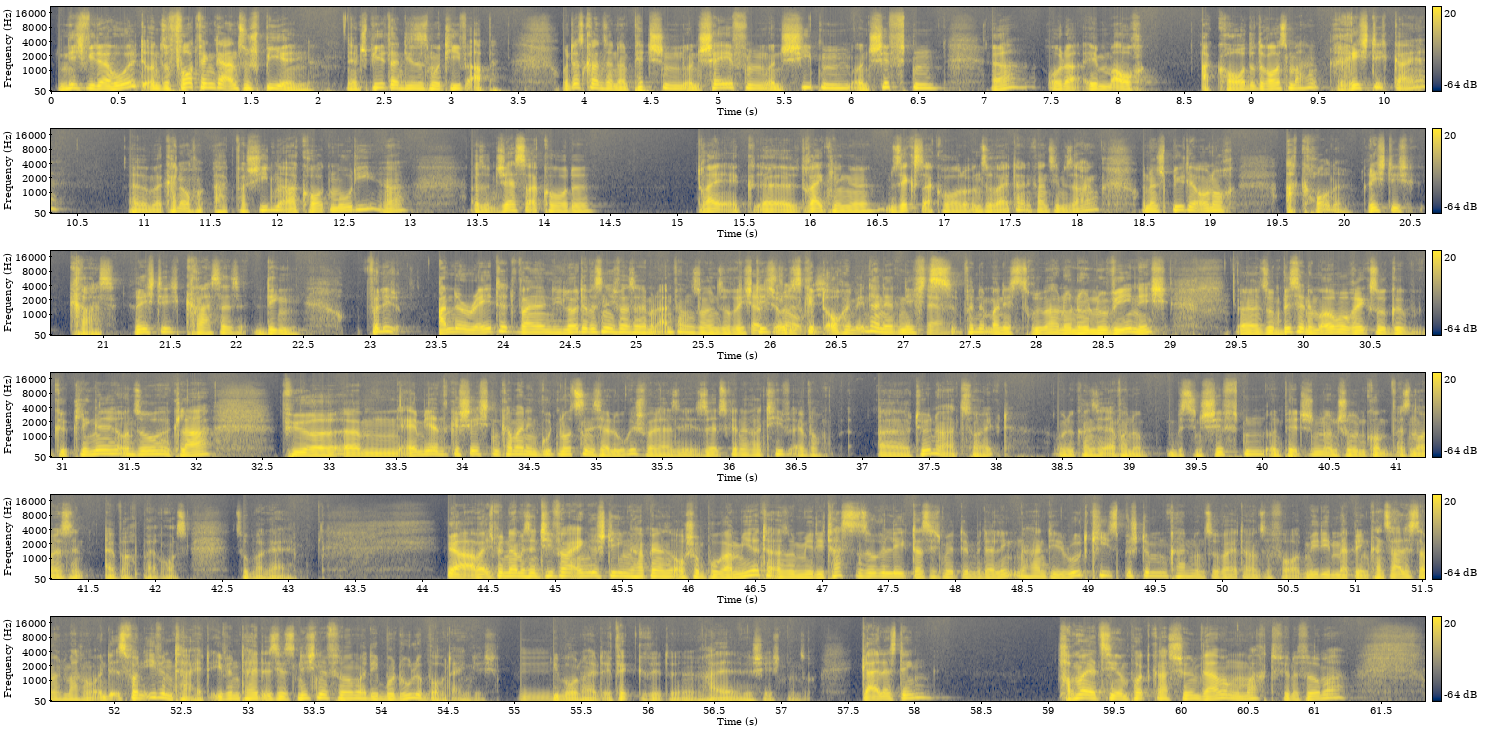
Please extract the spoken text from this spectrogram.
nicht wiederholt und sofort fängt er an zu spielen. Dann spielt dann dieses Motiv ab. Und das kannst du dann pitchen und shapen und schiepen und shiften, ja, oder eben auch Akkorde draus machen. Richtig geil. Also man kann auch, hat verschiedene Akkordmodi, ja. Also Jazz-Akkorde, drei, äh, Dreiklänge, Sechsakkorde und so weiter, kannst du ihm sagen. Und dann spielt er auch noch Akkorde. Richtig krass. Richtig krasses Ding. Völlig underrated, weil die Leute wissen nicht, was sie damit anfangen sollen so richtig. und es gibt auch im Internet nichts, findet man nichts drüber, nur, nur, nur wenig. Äh, so ein bisschen im Eurorex so ge geklingel und so, klar. Für ähm, Ambient-Geschichten kann man den gut nutzen, ist ja logisch, weil er se- selbstgenerativ einfach äh, Töne erzeugt. Und du kannst ihn einfach nur ein bisschen shiften und pitchen und schon kommt was Neues einfach bei raus. Super geil. Ja, aber ich bin da ein bisschen tiefer eingestiegen, habe ja auch schon programmiert, also mir die Tasten so gelegt, dass ich mit, mit der linken Hand die Root Keys bestimmen kann und so weiter und so fort. MIDI-Mapping, kannst du alles damit machen. Und ist von Eventide. Eventide ist jetzt nicht eine Firma, die Module baut eigentlich. Die bauen halt Effektgeräte, Hallgeschichten und so. Geiles Ding. Haben wir jetzt hier im Podcast schön Werbung gemacht für eine Firma.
